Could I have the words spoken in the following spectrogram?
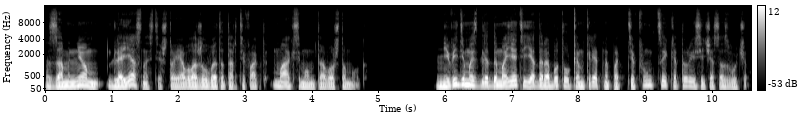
Замнем для ясности, что я вложил в этот артефакт максимум того, что мог. Невидимость для Домаяти я доработал конкретно под те функции, которые сейчас озвучил.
